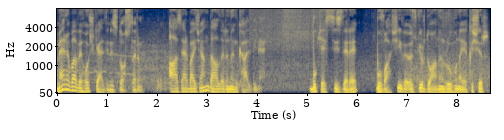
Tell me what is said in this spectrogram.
Merhaba ve hoş geldiniz dostlarım. Azerbaycan dağlarının kalbine. Bu kez sizlere bu vahşi ve özgür doğanın ruhuna yakışır,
